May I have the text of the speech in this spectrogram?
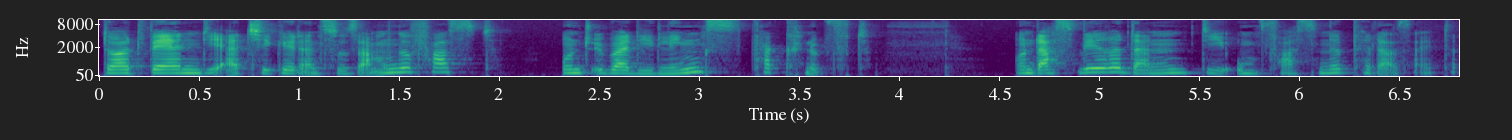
Dort werden die Artikel dann zusammengefasst und über die Links verknüpft. Und das wäre dann die umfassende Pillarseite.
